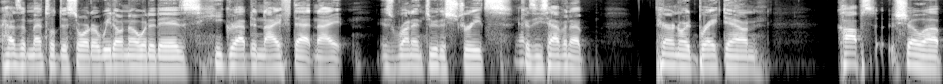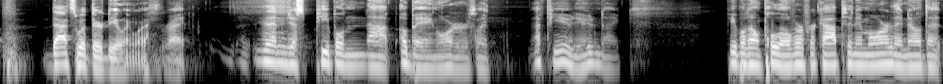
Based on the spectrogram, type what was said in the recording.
has a mental disorder. We don't know what it is. He grabbed a knife that night, is running through the streets because he's having a paranoid breakdown. Cops show up. That's what they're dealing with. Right. And then just people not obeying orders. Like, F you, dude. Like, people don't pull over for cops anymore. They know that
